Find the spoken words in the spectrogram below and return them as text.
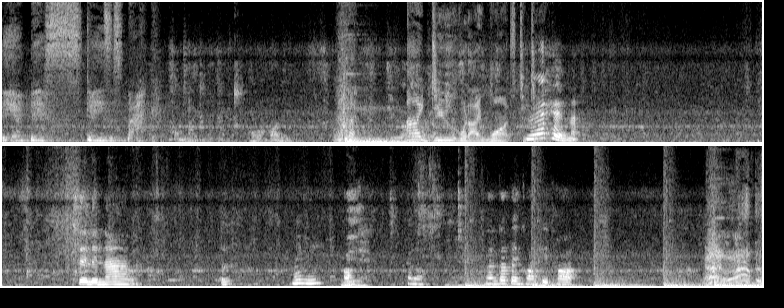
the abyss gazes back. พ่อพ่อนี่ I do what I want to ไม่ do. เห็นอะเซเลน่าเหรอเออไม่มีมีฮัลโหลงั้นก็เป็นความผิดพ่อ I love the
